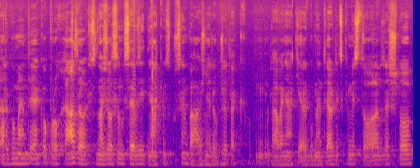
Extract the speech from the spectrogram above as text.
argumenty jako procházel, snažil jsem se vzít nějakým způsobem vážně, dobře, tak dává nějaké argumenty a vždycky mi z toho ale vzešlo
